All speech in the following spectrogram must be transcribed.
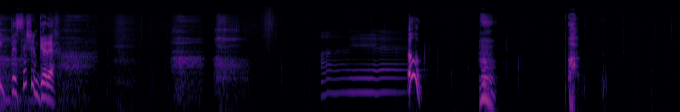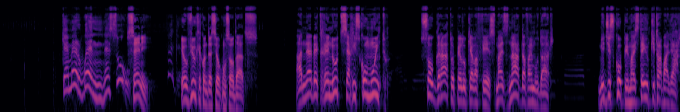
right position, Gerech. Ooh. Seni, eu vi o que aconteceu com os soldados. A Nebet Renut se arriscou muito. Sou grato pelo que ela fez, mas nada vai mudar. Me desculpe, mas tenho que trabalhar.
